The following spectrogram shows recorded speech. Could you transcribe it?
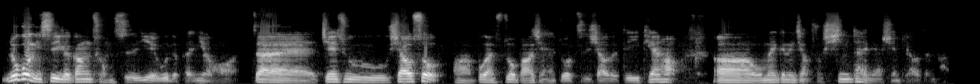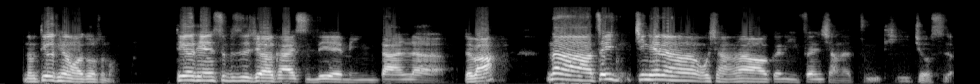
如果你是一个刚从事业务的朋友哦，在接触销售啊，不管是做保险还是做直销的第一天哈，呃，我们也跟你讲说，心态你要先调整好。那么第二天我要做什么？第二天是不是就要开始列名单了，对吧？那这今天呢，我想要跟你分享的主题就是，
